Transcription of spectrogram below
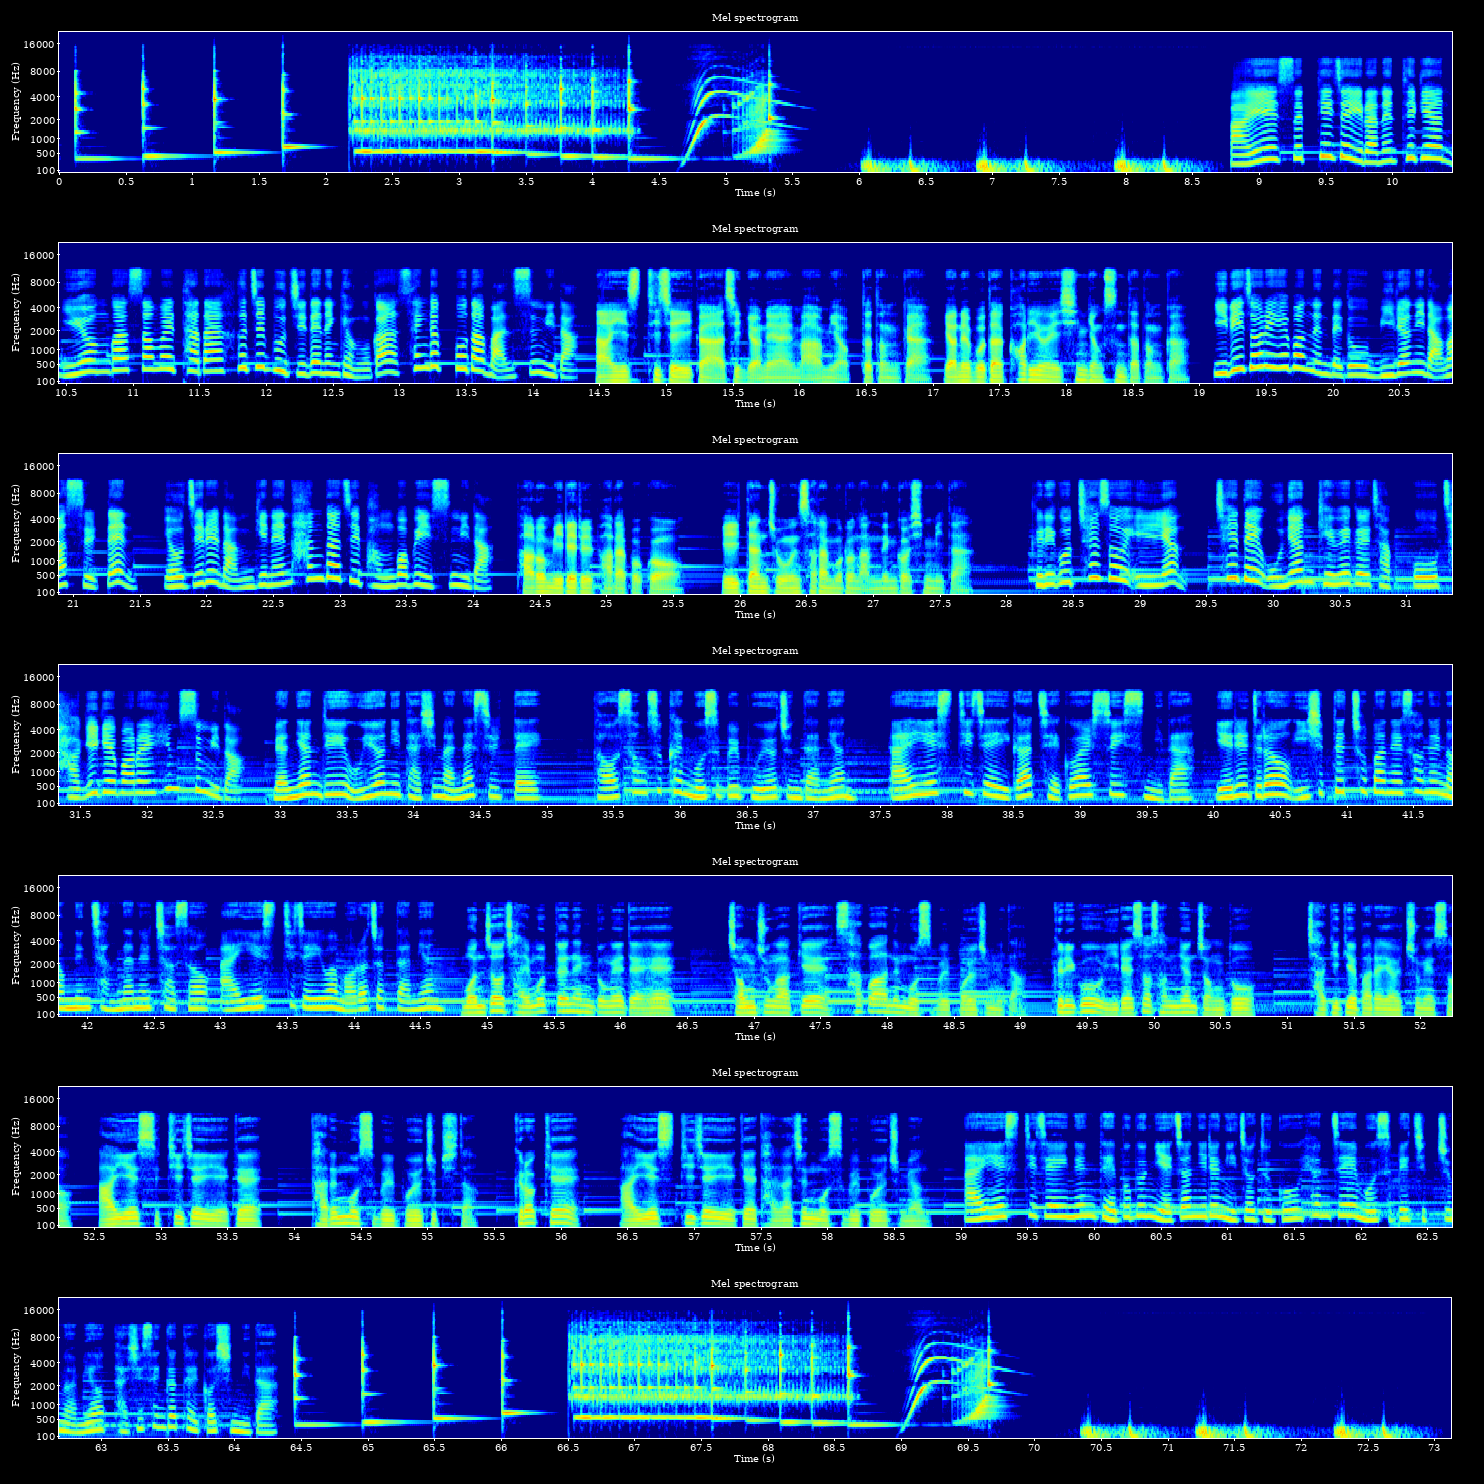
ISTJ라는 특이한 유형과 썸을 타다 흐지부지 되는 경우가 생각보다 많습니다. ISTJ가 아직 연애할 마음이 없다던가 연애보다 커리어에 신경 쓴다던가 이리저리 해봤는데도 미련이 남았을 땐 여지를 남기는 한 가지 방법이 있습니다. 바로 미래를 바라보고 일단 좋은 사람으로 남는 것입니다. 그리고 최소 1년, 최대 5년 계획을 잡고 자기 개발에 힘씁니다. 몇 년 뒤 우연히 다시 만났을 때 더 성숙한 모습을 보여준다면 ISTJ가 제거할 수 있습니다. 예를 들어 20대 초반에 선을 넘는 장난을 쳐서 ISTJ와 멀어졌다면 먼저 잘못된 행동에 대해 정중하게 사과하는 모습을 보여줍니다. 그리고 1에서 3년 정도 자기 개발에 열중해서 ISTJ에게 다른 모습을 보여줍시다. 그렇게 ISTJ에게 달라진 모습을 보여주면 ISTJ는 대부분 예전 일은 잊어두고 현재의 모습에 집중하며 다시 생각할 것입니다.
